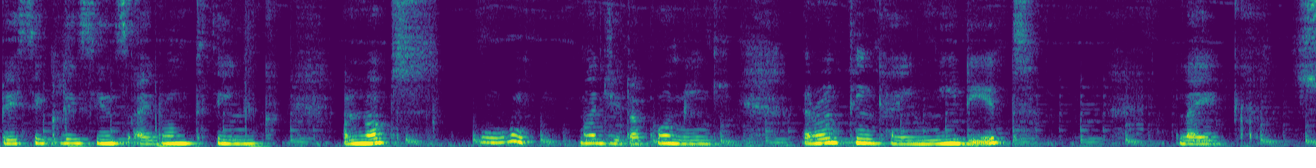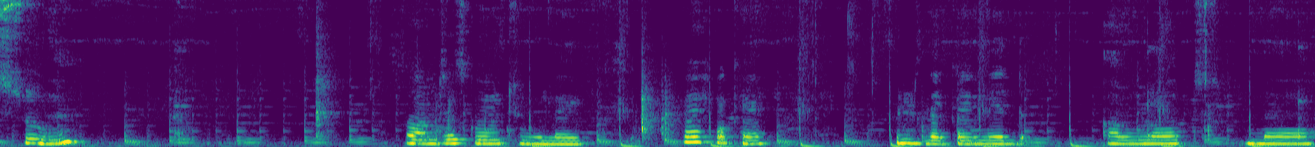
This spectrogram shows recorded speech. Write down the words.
basically since i don't think i'm not oh maji itakuwa i don't think i need it like soon so i'm just going to like eh, okay. Seems like i made a lot more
